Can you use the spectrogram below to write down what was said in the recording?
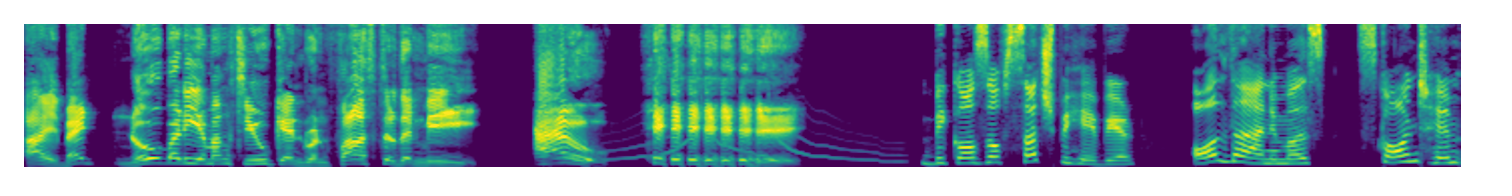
I bet nobody amongst you can run faster than me. Ow! Because of such behavior, all the animals scorned him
